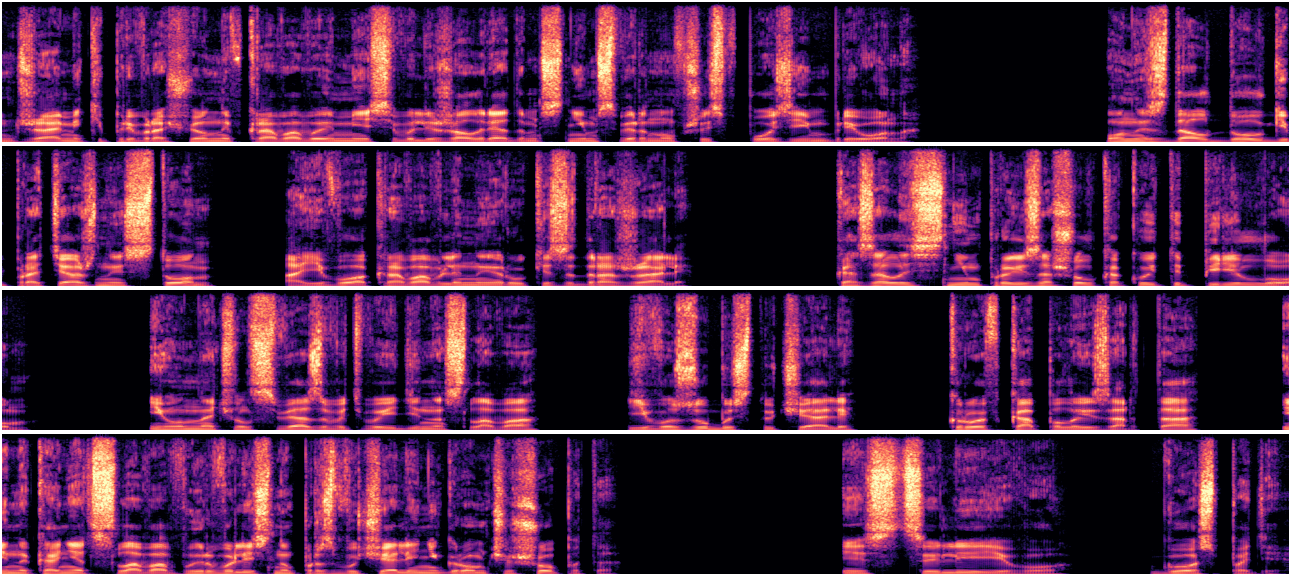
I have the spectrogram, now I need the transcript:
Джамики, превращенный в кровавое месиво, лежал рядом с ним, свернувшись в позе эмбриона. Он издал долгий протяжный стон, а его окровавленные руки задрожали. Казалось, с ним произошел какой-то перелом, и он начал связывать воедино слова, его зубы стучали, кровь капала изо рта, и, наконец, слова вырвались, но прозвучали не громче шепота. «Исцели его, Господи!»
